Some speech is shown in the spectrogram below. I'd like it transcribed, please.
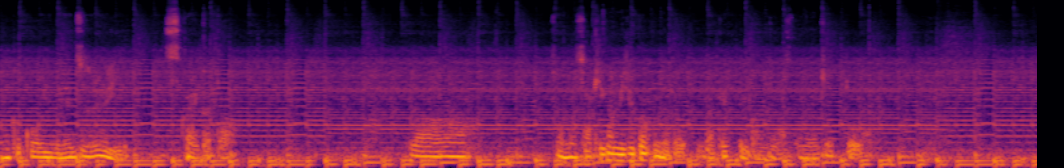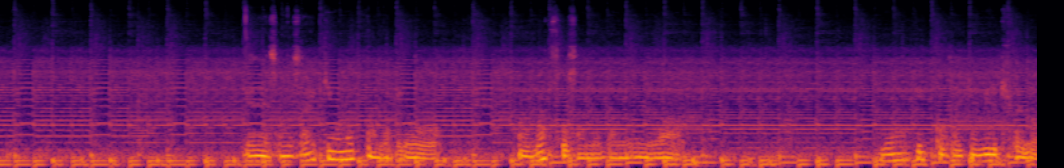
なんかこういうねずるい使い方。はその先が短くなるだけっていう感じがしてねちょっと。でねその最近思ったんだけどこのマツコさんの番組はもう結構最近見る機会が減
